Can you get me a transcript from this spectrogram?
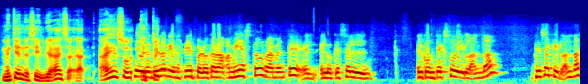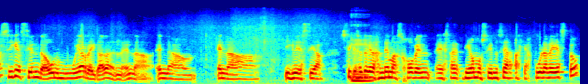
¿Me entiendes, Silvia? A, eso. Sí, estoy... entiendo que decir, pero claro, a mí esto realmente, en lo que es el, contexto de Irlanda, pienso que Irlanda sigue siendo aún muy arraigada en, la, en, la, en la iglesia. Sí que es cierto que la gente más joven está, digamos, yéndose hacia afuera de esto,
